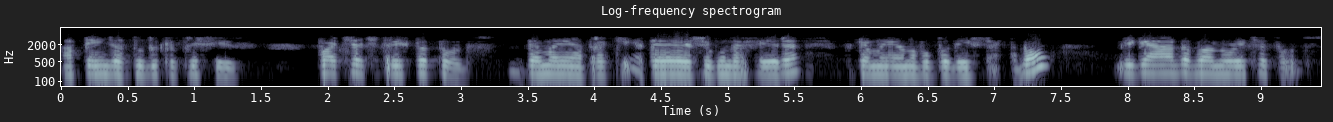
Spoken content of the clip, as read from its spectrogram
atende a tudo que eu preciso. Forte 73 para todos. Até amanhã, para aqui, até segunda-feira, porque amanhã eu não vou poder estar, tá bom? Obrigada, boa noite a todos.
